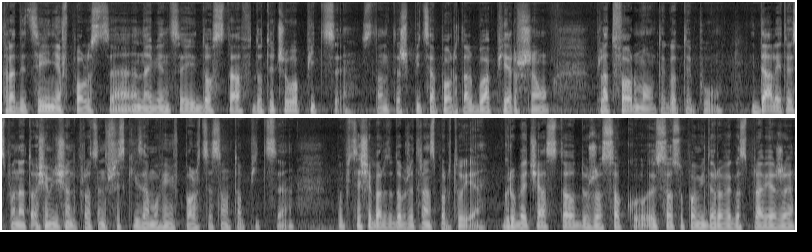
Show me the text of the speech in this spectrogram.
Tradycyjnie w Polsce najwięcej dostaw dotyczyło pizzy. Stąd też Pizza Portal była pierwszą platformą tego typu. I dalej to jest ponad 80% wszystkich zamówień w Polsce są to pizze, bo pizza się bardzo dobrze transportuje. Grube ciasto, dużo soku, sosu pomidorowego sprawia, że,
